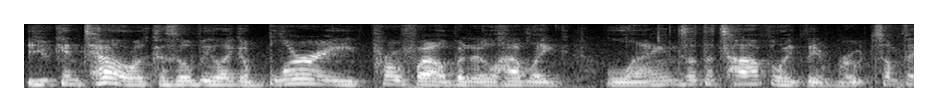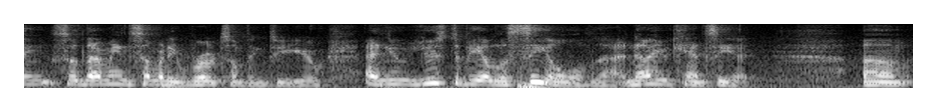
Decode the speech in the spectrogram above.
you can tell because it'll be like a blurry profile, but it'll have like lines at the top, like they wrote something. So that means somebody wrote something to you, and you used to be able to see all of that. Now you can't see it. Um,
